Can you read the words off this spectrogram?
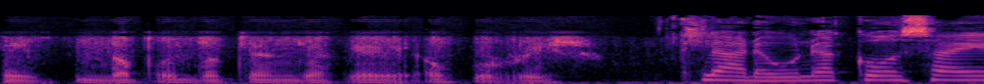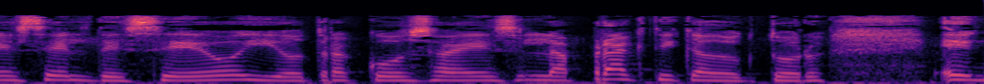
eh, no, pues, no tendría que ocurrir. Claro, una cosa es el deseo y otra cosa es la práctica, doctor eh,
